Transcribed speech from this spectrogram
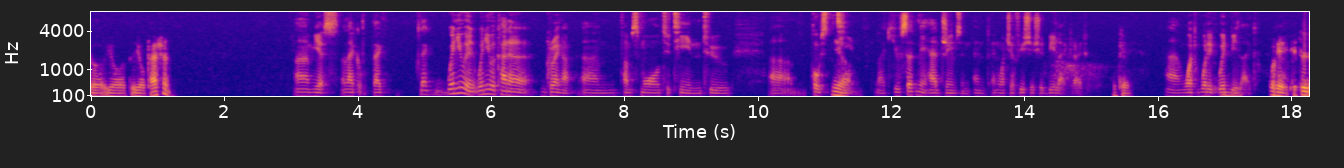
your your your passion. Um, yes, like like like when you were when you were kind of growing up, um, from small to teen to um, post Yeah. teen, like you've certainly had dreams and, and, and what your future should be like, right? Okay. Um, what what it would be Mm. like, Okay. It's a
